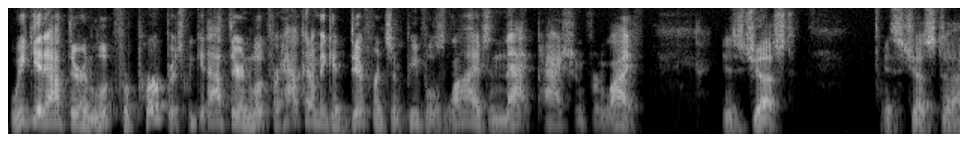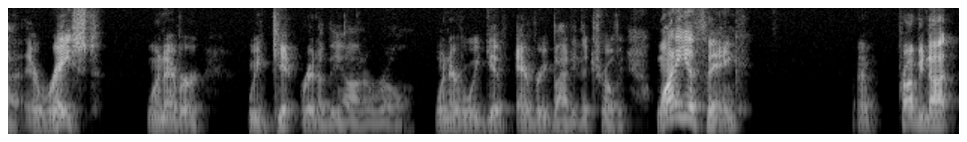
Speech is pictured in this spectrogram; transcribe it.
We get out there and look for purpose. We get out there and look for how can I make a difference in people's lives, and that passion for life is just it's just uh, erased whenever we get rid of the honor roll. Whenever we give everybody the trophy. Why do you think? Uh, probably not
